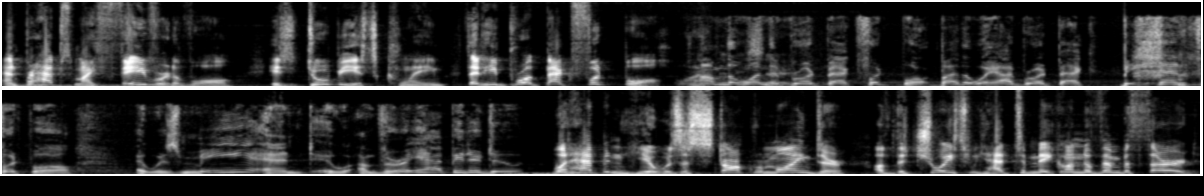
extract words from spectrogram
And perhaps my favorite of all, his dubious claim that he brought back football. I'm the one that brought back football. By the way, I brought back Big Ten football. It was me, and it- I'm very happy to do it. What happened here was a stark reminder of the choice we had to make on November 3rd.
